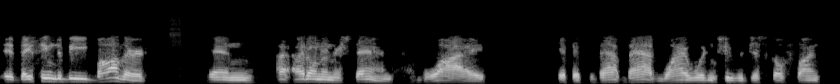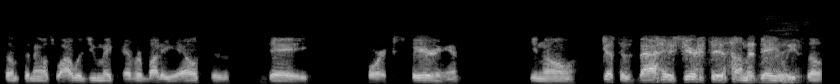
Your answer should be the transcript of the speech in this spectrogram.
it, they seem to be bothered. And I, I don't understand why, if it's that bad, why wouldn't you just go find something else? Why would you make everybody else's day or experience, you know, just as bad as yours is on a daily? Right. So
